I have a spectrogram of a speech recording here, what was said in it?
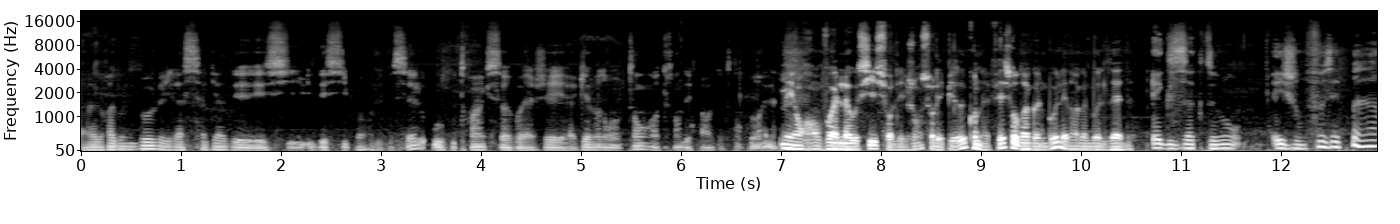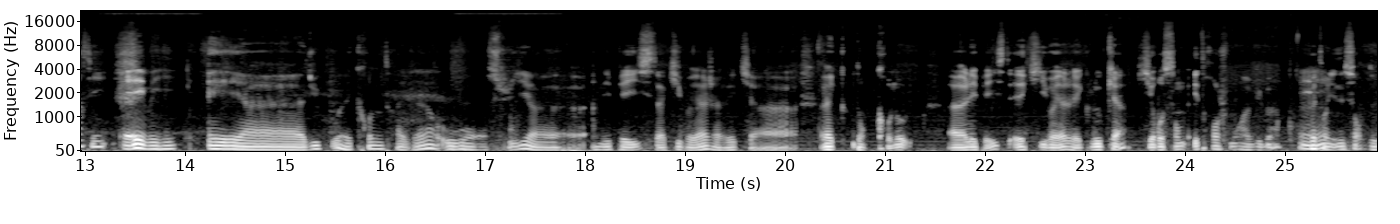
euh, Dragon Ball et la saga des six, des six ports de sel où Trunks voyageait à gamin dans le temps en créant des paradoxes temporels. Mais on renvoie là aussi sur les gens, sur l'épisode qu'on a fait sur Dragon Ball et Dragon Ball Z. Exactement. Et j'en faisais partie. Eh oui. Et euh, du coup, avec Chrono Trigger, où on suit euh, un épéiste qui voyage avec, avec donc Chrono, euh, l'épéiste, et qui voyage avec Luca, qui ressemble étrangement à Bulma. En fait, Mhm. on a une sorte de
